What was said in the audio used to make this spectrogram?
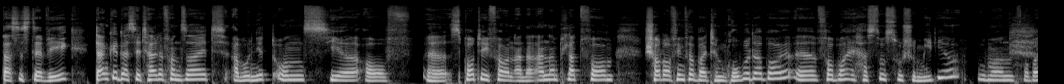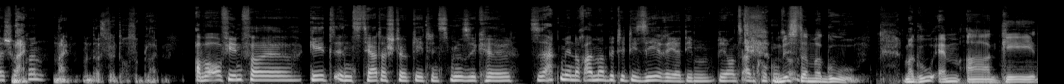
das ist der Weg. Danke, dass ihr Teil davon seid. Abonniert uns hier auf äh, Spotify und an anderen Plattformen. Schaut auf jeden Fall bei Tim Grobe dabei äh, vorbei. Hast du Social Media, wo man vorbeischauen nein, kann? Nein, und das wird auch so bleiben. Aber auf jeden Fall geht ins Theaterstück, geht ins Musical. Sag mir noch einmal bitte die Serie, die wir uns angucken. Mr. Magoo. Magoo, M-A-G-O.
